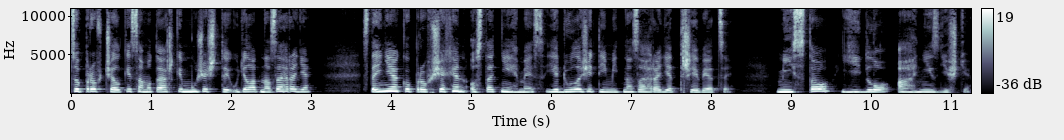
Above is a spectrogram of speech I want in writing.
Co pro včelky samotářky můžeš ty udělat na zahradě? Stejně jako pro všechen ostatní hmyz je důležitý mít na zahradě tři věci. Místo, jídlo a hnízdiště.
